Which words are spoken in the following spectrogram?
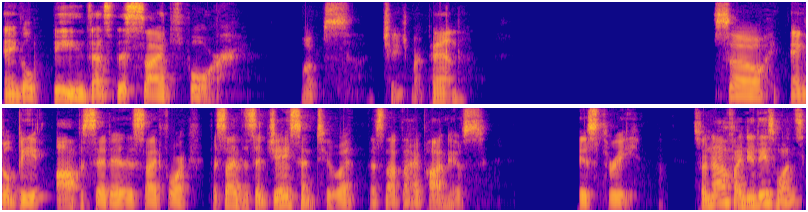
angle B, that's this side 4. Whoops, change my pen. So angle B opposite it is side 4. The side that's adjacent to it, that's not the hypotenuse, is 3. So now if I do these ones,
